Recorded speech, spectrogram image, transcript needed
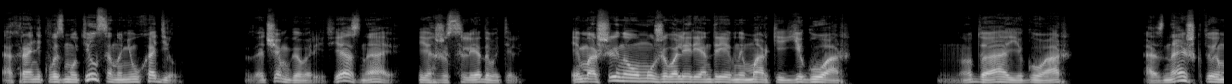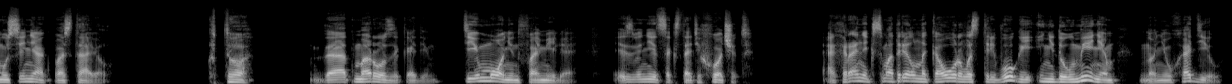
Охранник возмутился, но не уходил. «Зачем говорить? Я знаю. Я же следователь. И машина у мужа Валерии Андреевны марки «Ягуар». «Ну да, Ягуар. А знаешь, кто ему синяк поставил?» «Кто?» «Да отморозок один. Тимонин фамилия. Извиниться, кстати, хочет». Охранник смотрел на Каурова с тревогой и недоумением, но не уходил.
